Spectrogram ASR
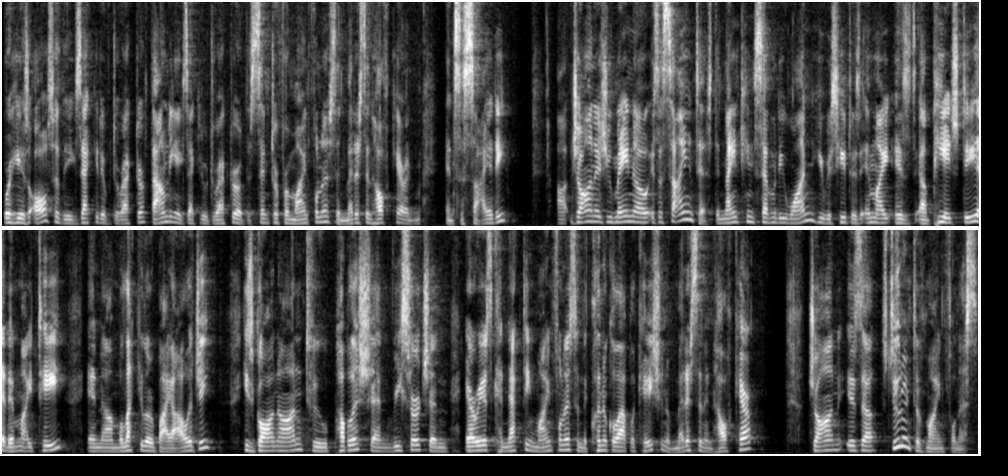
where he is also the executive director, founding executive director of the Center for Mindfulness in Medicine, Healthcare, and, and Society. Uh, Jon, as you may know, is a scientist. In 1971, he received his, MI, his uh, PhD at MIT in uh, molecular biology. He's gone on to publish and research in areas connecting mindfulness and the clinical application of medicine and healthcare. Jon is a student of mindfulness.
